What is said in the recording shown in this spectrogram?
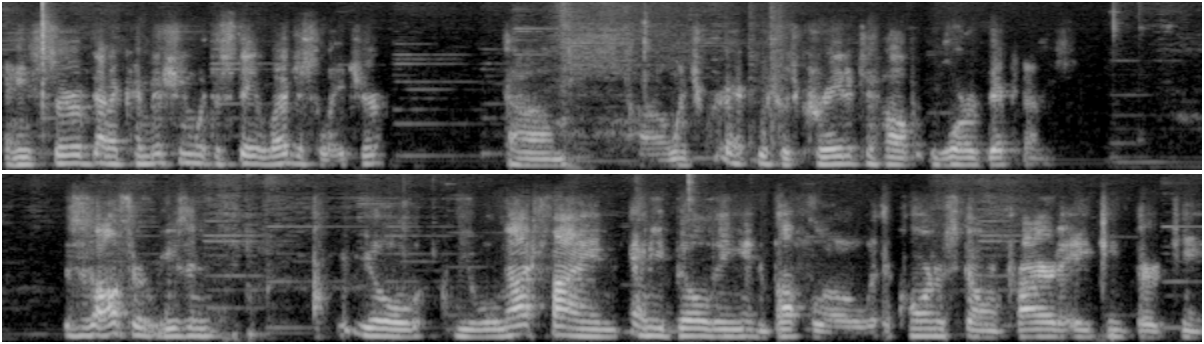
and he served on a commission with the state legislature, um, uh, which, which was created to help war victims. This is also a reason you'll you will not find any building in Buffalo with a cornerstone prior to 1813.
